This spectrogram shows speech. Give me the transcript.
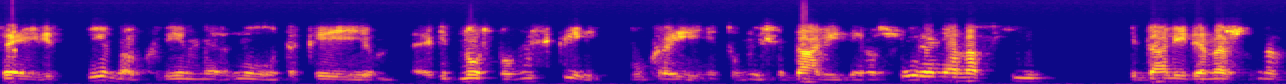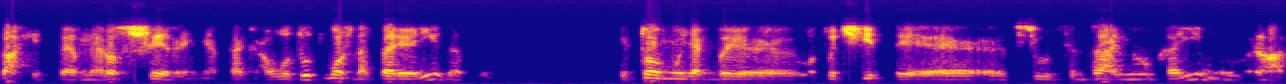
цей відтинок він ну такий відносно вузький в Україні, тому що далі йде розширення на схід, і далі йде на, на захід певне розширення. Так, а отут можна перерізати, і тому якби оточити е, всю центральну Україну, раз.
